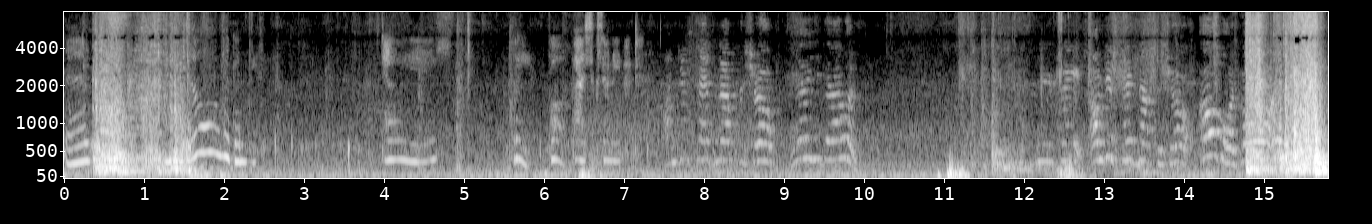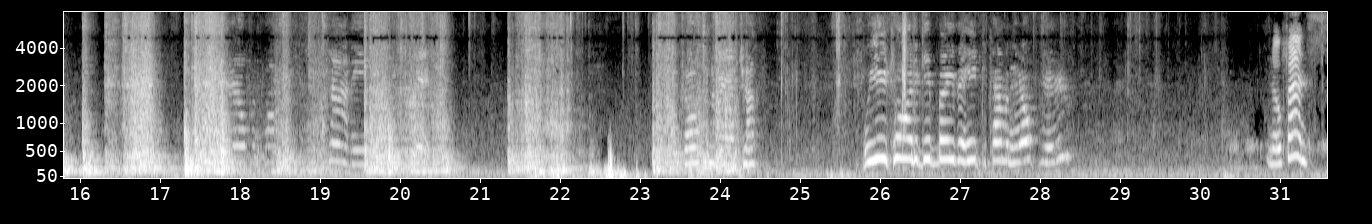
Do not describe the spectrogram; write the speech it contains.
And how long is it gonna be? Two years. Three, four, five, six, seven, eight, nine, ten. I'm just heading up the shop. Where are you going? You think? I'm just heading up the shop. Oh my god! Helping Poppy. I can't hear you. I'm talking about you. Were you trying to give me the hint to come and help you? No offense.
